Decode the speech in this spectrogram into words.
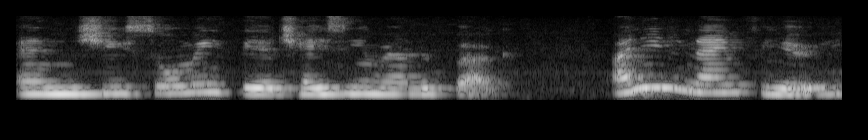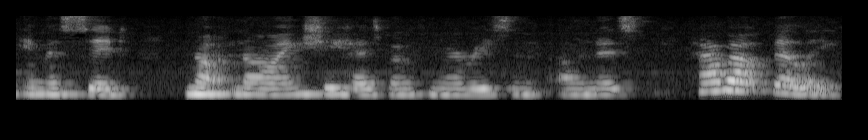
and she saw me there chasing around a bug. I need a name for you, Emma said, not knowing she has one from her recent owners. How about Billy?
